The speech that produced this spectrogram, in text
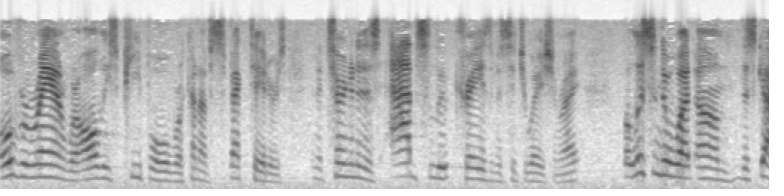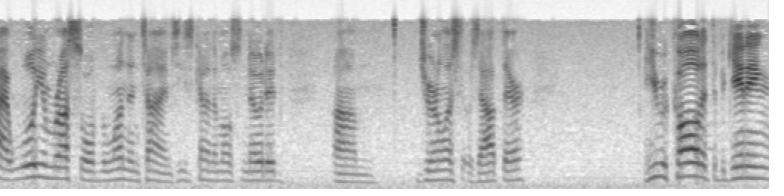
overran where all these people were kind of spectators, and it turned into this absolute craze of a situation, right? But listen to what um, this guy, William Russell of the London Times, he's kind of the most noted um, journalist that was out there. He recalled at the beginning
